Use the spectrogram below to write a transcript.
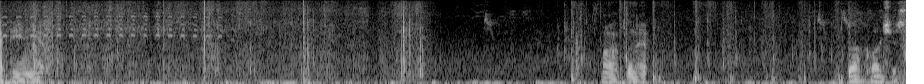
epi in yet. Oh, I've done it. Still unconscious.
